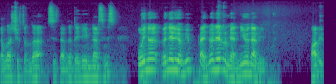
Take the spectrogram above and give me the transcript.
inşallah çıktığında sizler de deneyimlersiniz. Oyunu öneriyor muyum? Ben öneririm yani. Niye önermeyeyim? Abi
